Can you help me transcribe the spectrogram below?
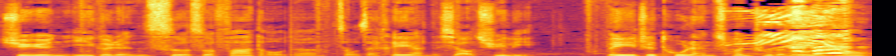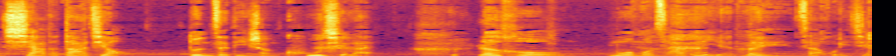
许云一个人瑟瑟发抖地走在黑暗的小区里，被一只突然窜出的流浪猫吓得大叫，蹲在地上哭起来，然后默默擦干眼泪再回家。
